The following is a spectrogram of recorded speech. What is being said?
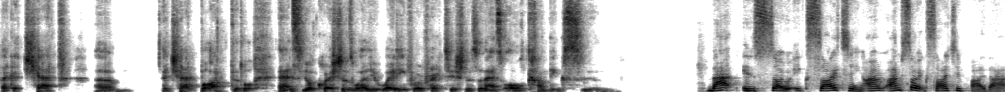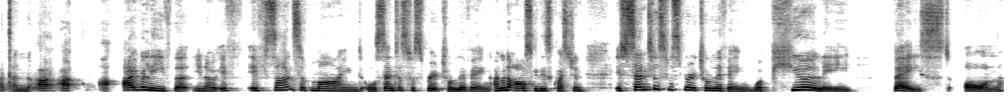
like a chat um, a chat bot that'll answer your questions while you're waiting for a practitioner. So that's all coming soon. That is so exciting. I'm, I'm so excited by that. And I, I, I believe that you know if if science of mind or centers for spiritual living i'm going to ask you this question. If centers for spiritual living were purely based on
